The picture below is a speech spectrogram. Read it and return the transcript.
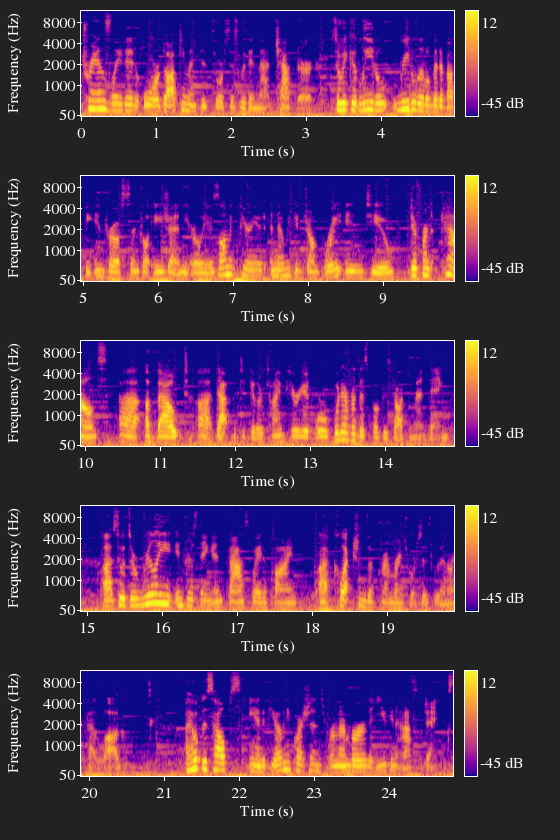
translated or documented sources within that chapter. So we could lead, read a little bit about the intro of Central Asia in the early Islamic period and then we could jump right into different accounts uh, about uh, that particular time period or whatever this book is documenting. Uh, so it's a really interesting and fast way to find uh, collections of primary sources within our catalog. I hope this helps, and if you have any questions, remember that you can ask Jenks.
